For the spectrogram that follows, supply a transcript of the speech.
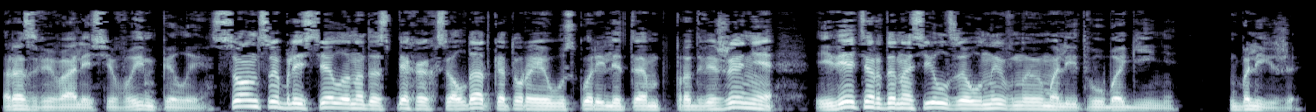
Развивались вымпелы, солнце блестело на доспехах солдат, которые ускорили темп продвижения, и ветер доносил заунывную молитву богини. Ближе.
